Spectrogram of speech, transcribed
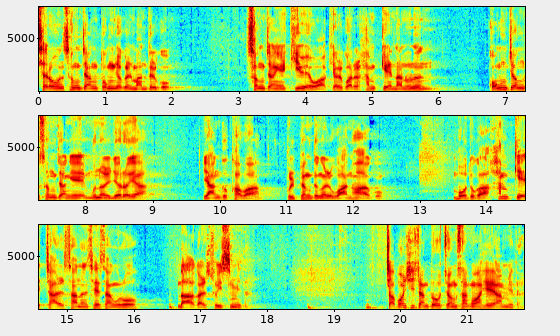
새로운 성장 동력을 만들고 성장의 기회와 결과를 함께 나누는 공정 성장의 문을 열어야 양극화와 불평등을 완화하고 모두가 함께 잘 사는 세상으로 나아갈 수 있습니다. 자본시장도 정상화해야 합니다.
